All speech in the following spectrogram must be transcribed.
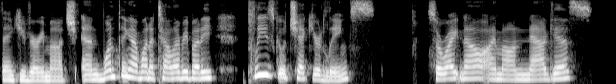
Thank you very much. And one thing I want to tell everybody please go check your links. So right now I'm on Nagus.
